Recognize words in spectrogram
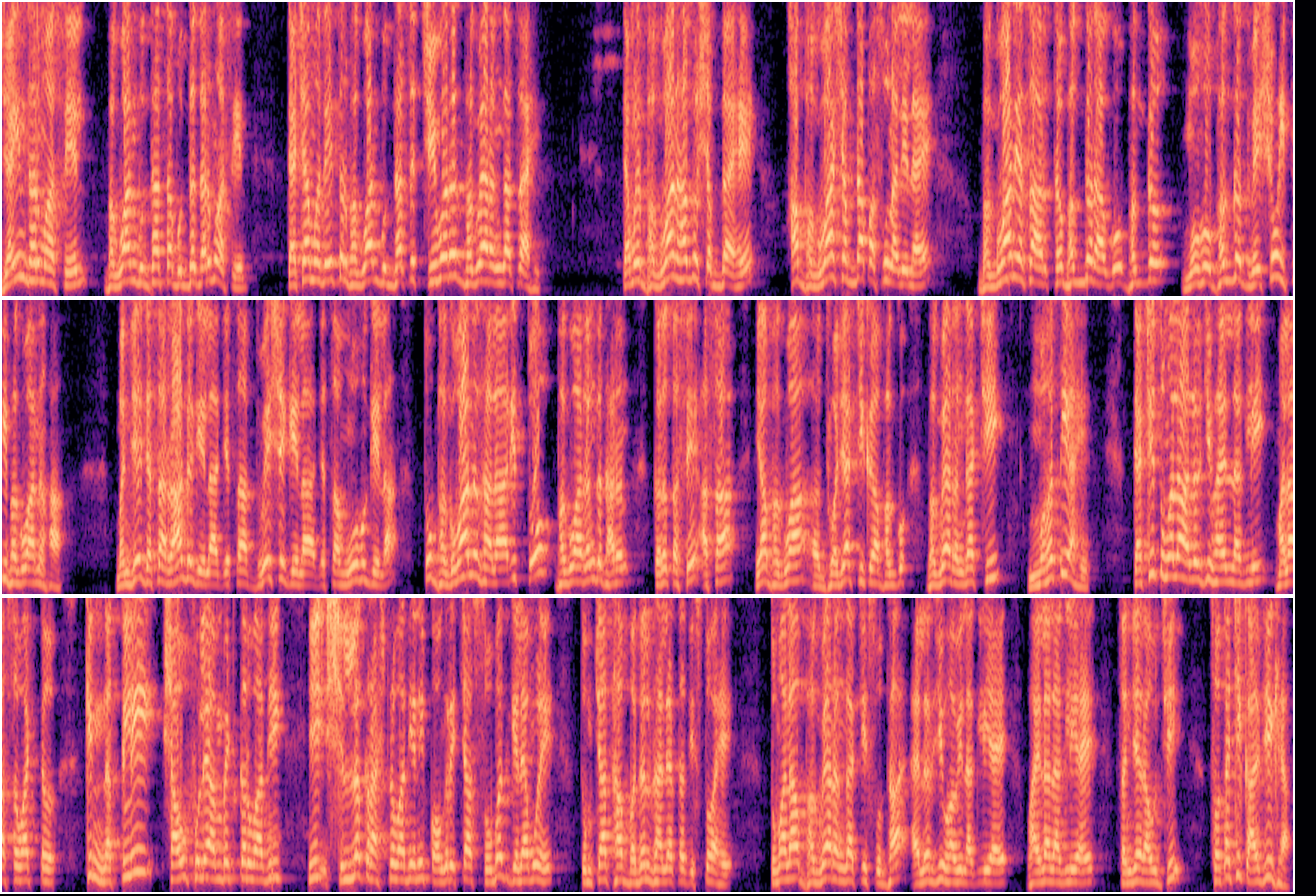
जैन धर्म असेल भगवान बुद्धाचा बुद्ध धर्म असेल त्याच्यामध्ये तर भगवान बुद्धाचं चिवरच भगव्या रंगाचं आहे. त्यामुळे भगवान हा जो शब्द आहे हा भगवा शब्दापासून आलेला आहे. भगवान याचा अर्थ भग्ग रागो भग्ग मोहो भग्ग द्वेषो इति भगवान हा. म्हणजे ज्याचा राग गेला ज्याचा द्वेष गेला ज्याचा मोह गेला तो भगवान झाला आणि तो भगवा रंग धारण करत असे असा या भगवा ध्वजाची किंवा भग भगव्या रंगाची महती आहे. त्याची तुम्हाला अलर्जी व्हायला लागली. मला असं वाटतं की नकली शाहू फुले आंबेडकरवादी ही शिल्लक राष्ट्रवादी आणि काँग्रेसच्या सोबत गेल्यामुळे तुमच्यात हा बदल झाल्याचा दिसतो आहे. तुम्हाला भगव्या रंगाची सुद्धा ॲलर्जी व्हावी लागली आहे व्हायला लागली आहे. संजय राऊतजी स्वतःची काळजी घ्या.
